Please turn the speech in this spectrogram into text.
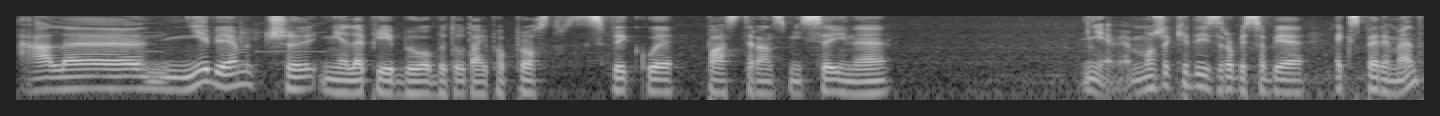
ale nie wiem, czy nie lepiej byłoby tutaj po prostu zwykły pas transmisyjny nie wiem, może kiedyś zrobię sobie eksperyment,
